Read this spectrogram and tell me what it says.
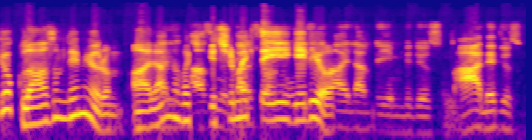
Yok lazım demiyorum. Ailemle Yani vakit geçirmek Ben de iyi geliyor. Ailemleyim mi diyorsun? Aa ne diyorsun?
